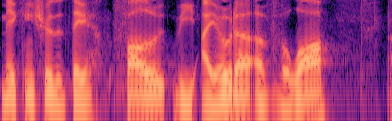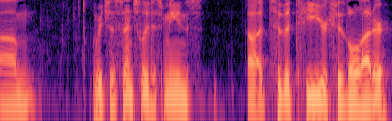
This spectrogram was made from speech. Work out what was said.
making sure that they follow the iota of the law, um, which essentially just means uh, to the T or to the letter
